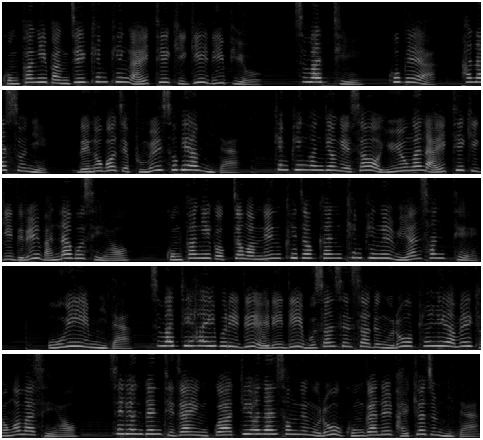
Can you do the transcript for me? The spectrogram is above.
곰팡이 방지 캠핑 IT 기기 리뷰 스마티, 코베아, 파나소닉, 레노버 제품을 소개합니다. 캠핑 환경에서 유용한 IT 기기들을 만나보세요. 곰팡이 걱정 없는 쾌적한 캠핑을 위한 선택 5위입니다. 스마티 하이브리드 LED 무선 센서 등으로 편리함을 경험하세요. 세련된 디자인과 뛰어난 성능으로 공간을 밝혀줍니다.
